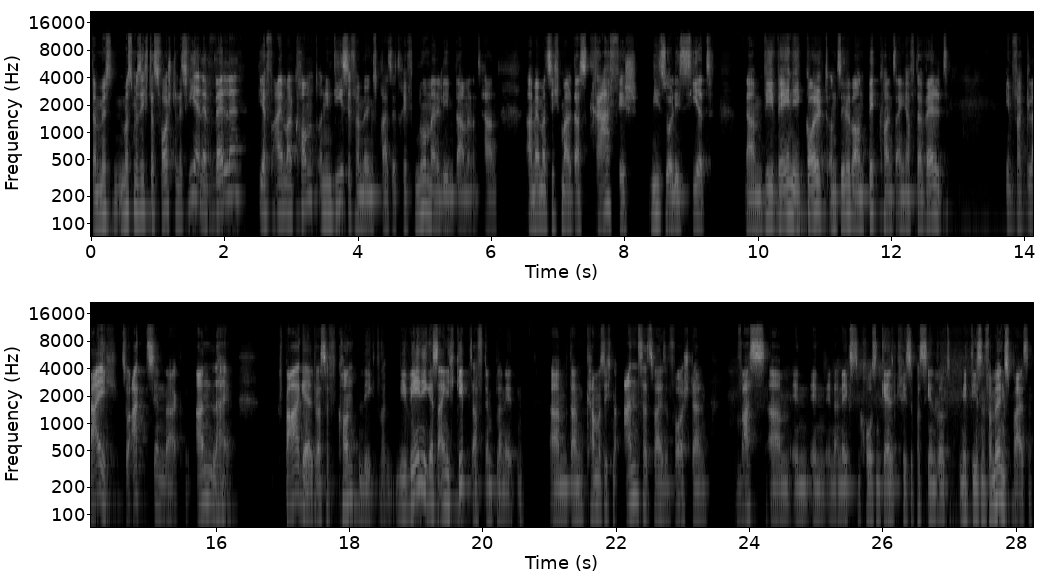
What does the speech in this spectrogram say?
dann muss, muss man sich das vorstellen, es ist wie eine Welle, die auf einmal kommt und in diese Vermögenspreise trifft. Nur, meine lieben Damen und Herren, äh, wenn man sich mal das grafisch visualisiert, ähm, wie wenig Gold und Silber und Bitcoins eigentlich auf der Welt im Vergleich zu Aktienmärkten, Anleihen, Spargeld, was auf Konten liegt, wie wenig es eigentlich gibt auf dem Planeten, ähm, dann kann man sich nur ansatzweise vorstellen, was ähm, in, in, in der nächsten großen Geldkrise passieren wird mit diesen Vermögenspreisen.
